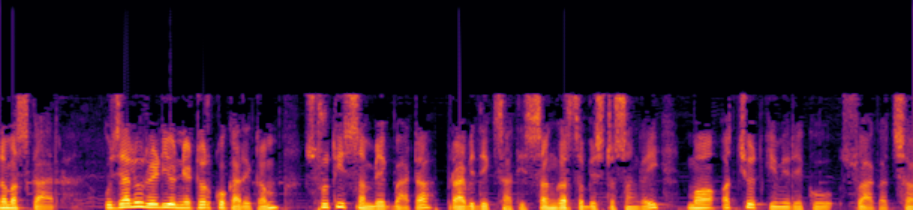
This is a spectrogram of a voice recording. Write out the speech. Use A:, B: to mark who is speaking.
A: नमस्कार उज्यालो रेडियो नेटवर्कको कार्यक्रम श्रुति सम्वेकबाट प्राविधिक साथी सङ्घर्ष विष्टसँगै म अच्युत किमिरेको स्वागत छ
